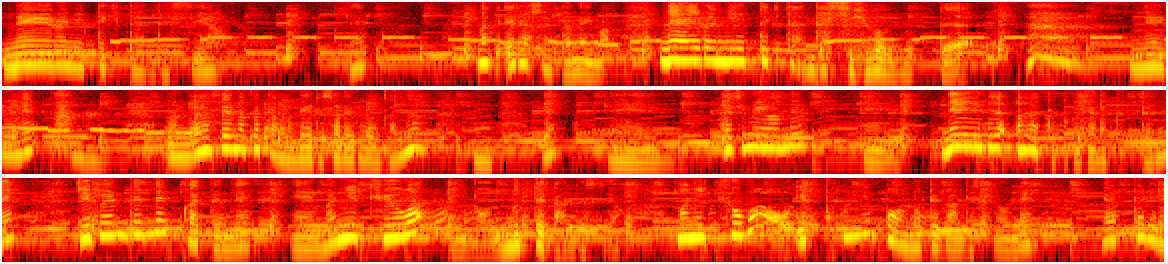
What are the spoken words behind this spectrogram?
ネイルに行ってきたんですよ。ね。なんか偉そうやったね今。ネイルに行ってきたんですよ言って。ネイルね、うん、男性の方もネイルされるんかな、うんねえー、初めはね、えー、ネイルアートとかじゃなくてね自分でねこうやってね、えー、マニキュアっていうのを塗ってたんですよ。マニキュアを一本一本塗ってたんですよねやっぱりね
